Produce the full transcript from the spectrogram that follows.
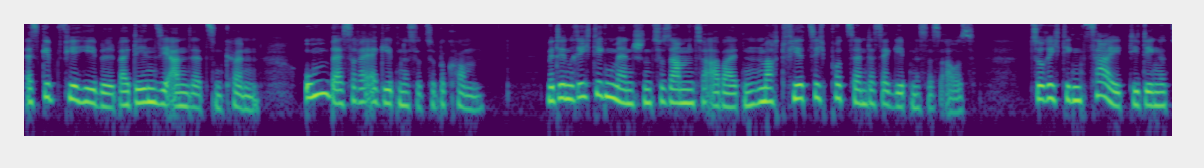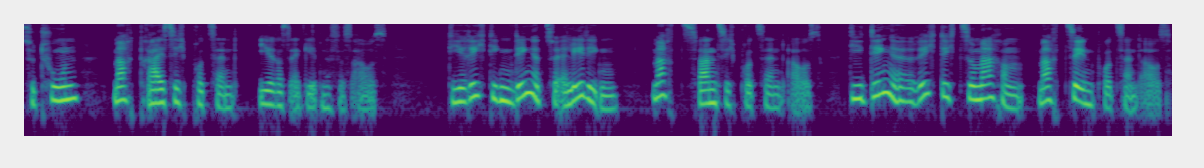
Es gibt vier Hebel, bei denen Sie ansetzen können, um bessere Ergebnisse zu bekommen. Mit den richtigen Menschen zusammenzuarbeiten macht 40 Prozent des Ergebnisses aus. Zur richtigen Zeit die Dinge zu tun macht 30 Prozent Ihres Ergebnisses aus. Die richtigen Dinge zu erledigen macht 20 Prozent aus. Die Dinge richtig zu machen macht 10 Prozent aus.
